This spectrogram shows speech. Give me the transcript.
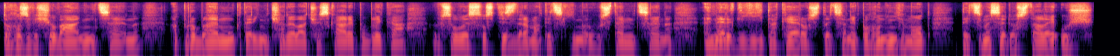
toho zvyšování cen a problémů, kterým čelila Česká republika v souvislosti s dramatickým růstem cen energií, také rostly ceny pohonných hmot. Teď jsme se dostali už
